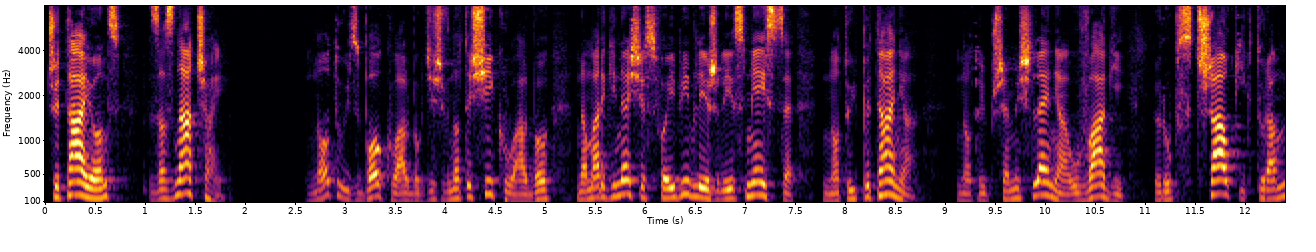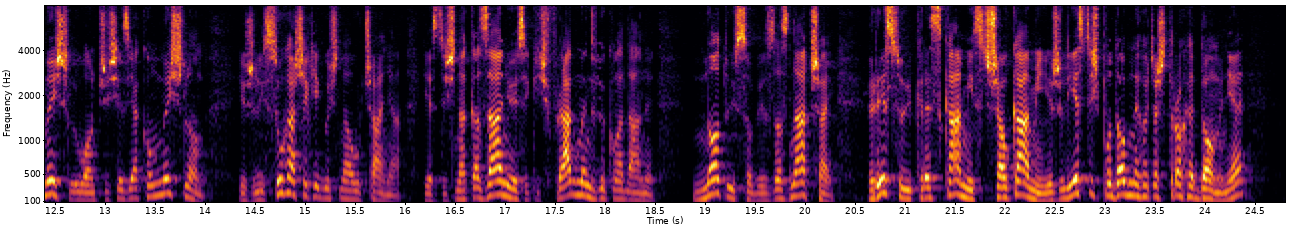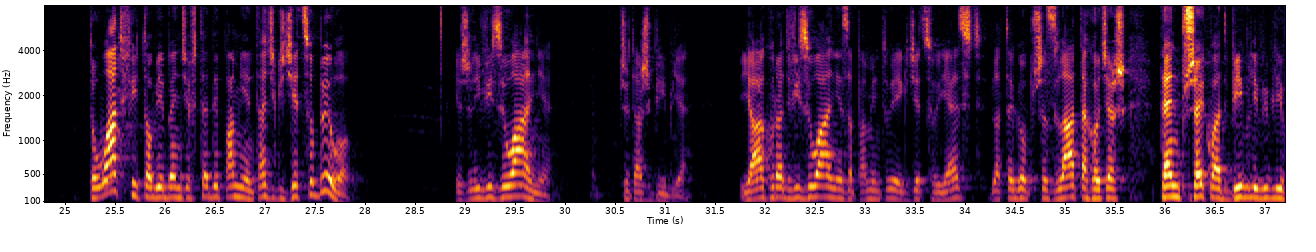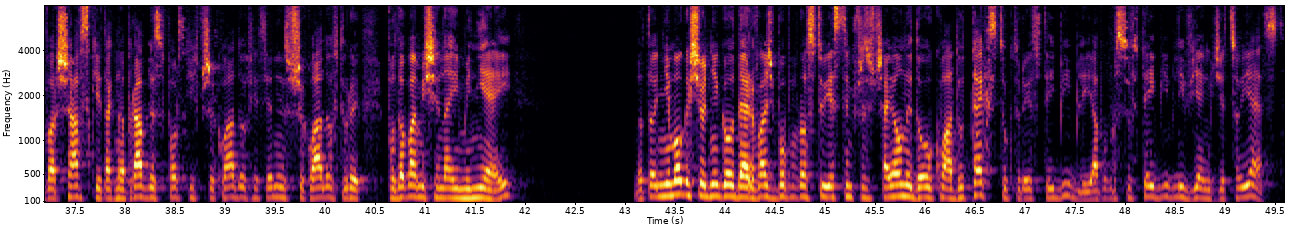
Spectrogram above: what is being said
Czytając, zaznaczaj. Notuj z boku, albo gdzieś w notysiku, albo na marginesie swojej Biblii, jeżeli jest miejsce. Notuj pytania, notuj przemyślenia, uwagi. Rób strzałki, która myśl łączy się z jaką myślą. Jeżeli słuchasz jakiegoś nauczania, jesteś na kazaniu, jest jakiś fragment wykładany, notuj sobie, zaznaczaj, rysuj kreskami, strzałkami. Jeżeli jesteś podobny chociaż trochę do mnie, to łatwiej tobie będzie wtedy pamiętać, gdzie co było. Jeżeli wizualnie czytasz Biblię. Ja akurat wizualnie zapamiętuję, gdzie co jest, dlatego przez lata, chociaż ten przekład Biblii, Biblii Warszawskiej, tak naprawdę z polskich przykładów jest jednym z przykładów, który podoba mi się najmniej, no to nie mogę się od niego oderwać, bo po prostu jestem przyzwyczajony do układu tekstu, który jest w tej Biblii. Ja po prostu w tej Biblii wiem, gdzie co jest.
